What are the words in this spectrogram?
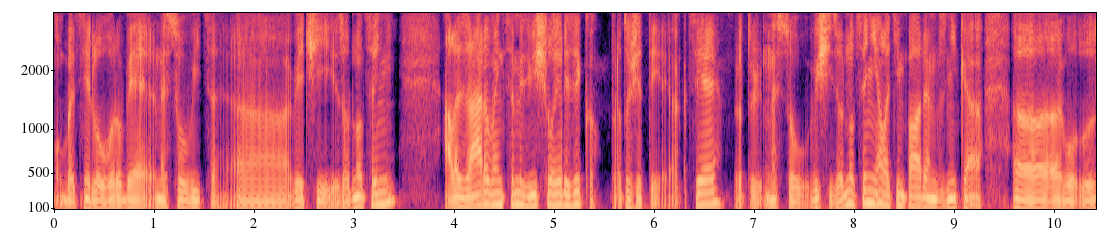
obecně dlouhodobě nesou více uh, větší zhodnocení, ale zároveň se mi zvýšilo i riziko, protože ty akcie protože nesou vyšší zhodnocení, ale tím pádem vzniká uh, nebo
